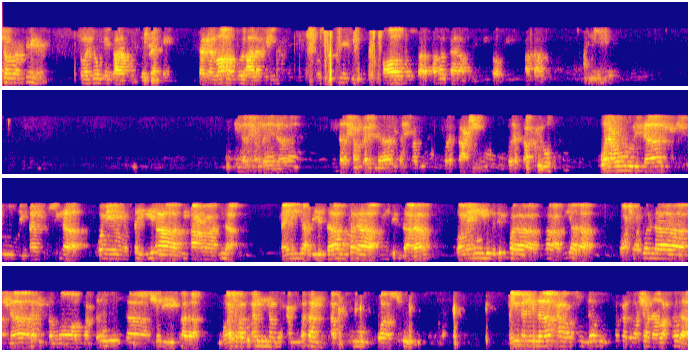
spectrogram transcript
اچھا رکھتے ہیں۔ توجہ کے ساتھ کرتے تاکہ اللہ رب العالمین اور اس پر عمل پیرا ہونے کی توفیق عطا إن الحمد لله إن الحمد لله نحمده ونستعينه ونستغفره ونعوذ بالله من شرور أنفسنا ومن سيئات أعمالنا من يهده الله فلا مضل له ومن يضلل فلا هادي له وأشهد أن لا إله إلا الله وحده لا شريك له وأشهد أن محمدا عبده ورسوله. من يطع الله ورسوله فقد رشد وأهتدى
